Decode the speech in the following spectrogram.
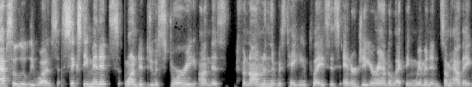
Absolutely was. 60 Minutes wanted to do a story on this phenomenon that was taking place, this energy around electing women, and somehow they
